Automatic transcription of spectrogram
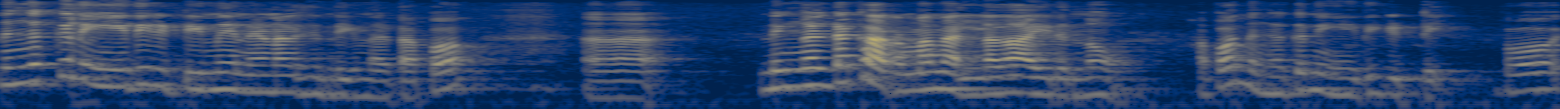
നിങ്ങൾക്ക് നീതി കിട്ടിയെന്ന് തന്നെയാണ് അവർ ചിന്തിക്കുന്നത് കേട്ടോ. അപ്പോൾ നിങ്ങളുടെ കർമ്മ നല്ലതായിരുന്നു. അപ്പോൾ നിങ്ങൾക്ക് നീതി കിട്ടി. അപ്പോൾ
